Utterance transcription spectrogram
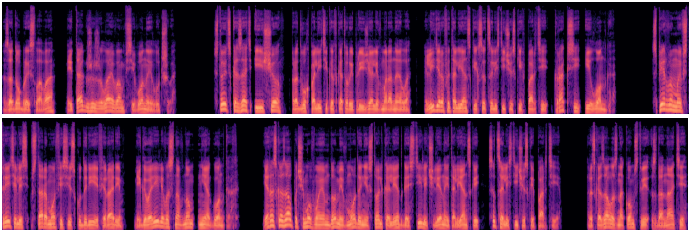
за добрые слова и также желаю вам всего наилучшего. Стоит сказать и еще про двух политиков, которые приезжали в Маранелло, лидеров итальянских социалистических партий Кракси и Лонга. С первым мы встретились в старом офисе Скудерия Феррари и говорили в основном не о гонках. Я рассказал, почему в моем доме в Модене столько лет гостили члены итальянской социалистической партии. Рассказал о знакомстве с Донати,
